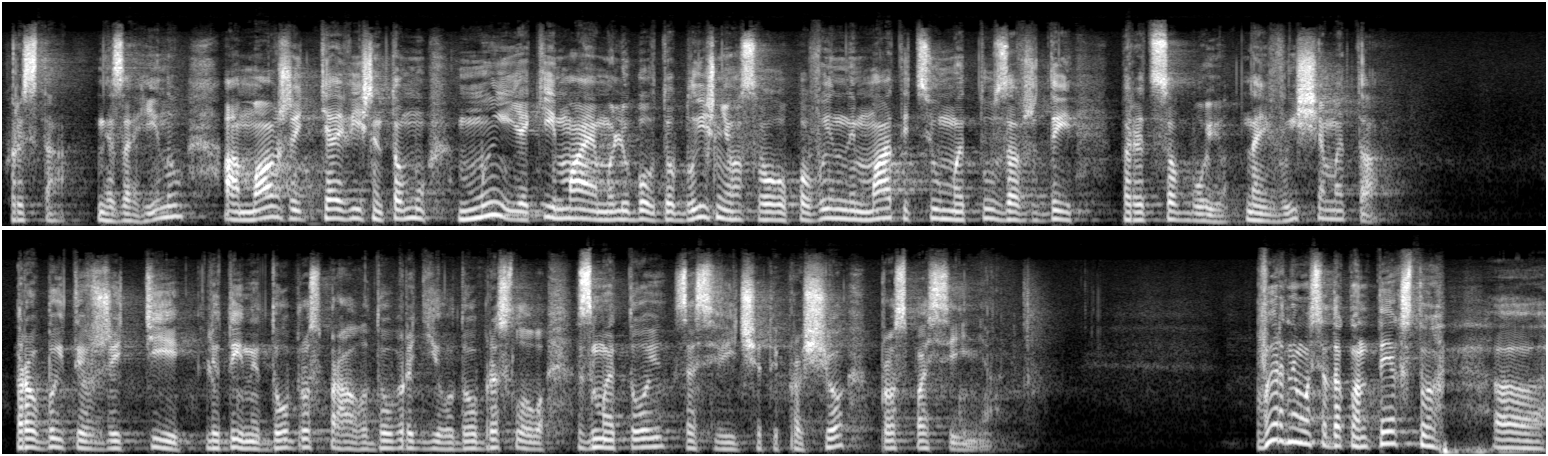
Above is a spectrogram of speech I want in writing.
Христа не загинув, а мав життя вічне. Тому ми, які маємо любов до ближнього свого, повинні мати цю мету завжди перед собою. Найвища мета робити в житті людини добру справу, добре діло, добре слово з метою засвідчити про що? Про спасіння. Вернемося до контексту, е,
